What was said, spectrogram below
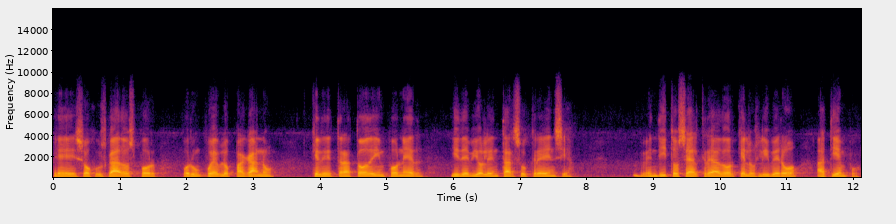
eh, sojuzgados por, por un pueblo pagano que le trató de imponer y de violentar su creencia. Bendito sea el Creador que los liberó a tiempo.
